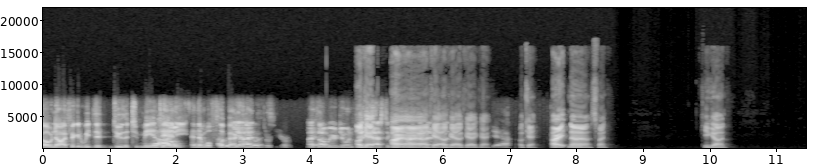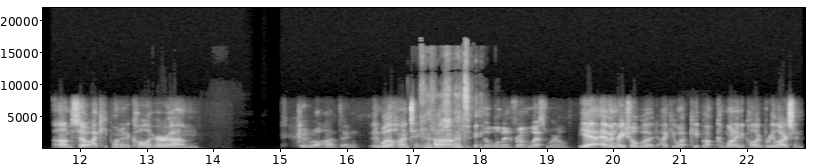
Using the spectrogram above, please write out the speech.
Oh no, I figured we did do the two, me and Yeah, Danny, was- and then we'll flip was back yeah, to gonna you go guys. I thought we were doing Okay. fantastic. All right. Four All and Okay. after Okay. Okay. Okay. Yeah. Okay. All right. No, no, it's fine. Keep going. Um, so I keep wanting to call her um Goodwill Hunting. Goodwill Hunting. Good old Um, hunting. The woman from Westworld. Yeah, Evan Rachel Wood. I keep keep wanting to call her Brie Larson.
